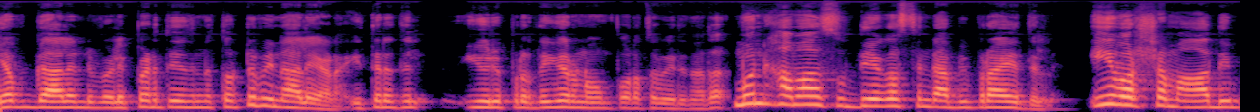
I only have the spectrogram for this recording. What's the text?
യവ് ഗാലന്റ് വെളിപ്പെടുത്തിയതിന് തൊട്ടു പിന്നാലെയാണ് ഇത്തരത്തിൽ ഈ ഒരു പ്രതികരണവും പുറത്തു വരുന്നത്. മുൻ ഹമാസ് ഉദ്യോഗസ്ഥന്റെ അഭിപ്രായത്തിൽ ഈ വർഷം ആദ്യം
